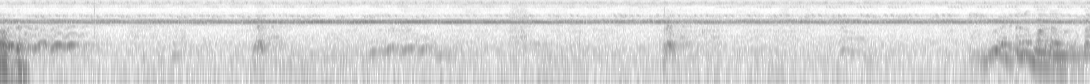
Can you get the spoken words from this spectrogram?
Okay. అదే చెప్తా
